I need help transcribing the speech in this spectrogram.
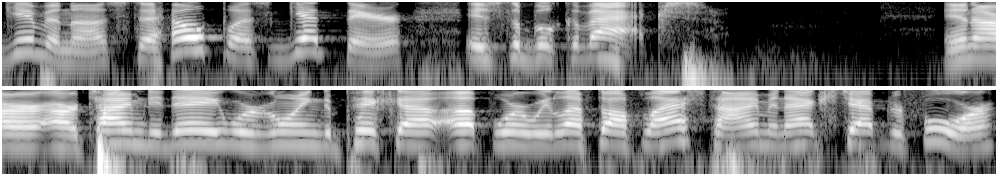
given us to help us get there is the book of Acts. In our, our time today, we're going to pick uh, up where we left off last time in Acts chapter 4.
